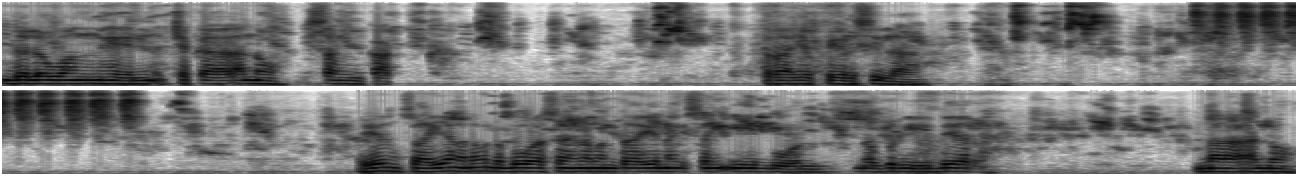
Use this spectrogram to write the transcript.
Dalawang hen, at saka ano, isang cock trio pair sila. Ayun, sayang ano, nabawasan na naman tayo ng isang ibon na breeder na ano,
